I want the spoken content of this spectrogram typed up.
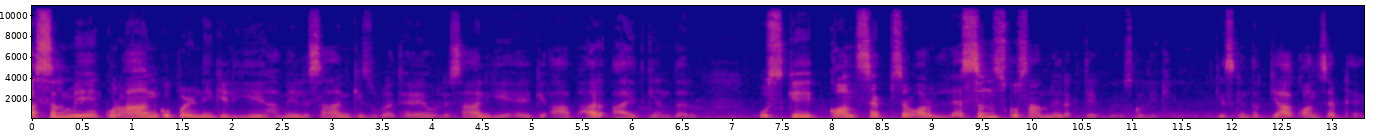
असल में कुरान को पढ़ने के लिए हमें लसान की ज़रूरत है और लसान ये है कि आप हर आयत के अंदर उसके कॉन्सेप्ट और लेसन्स को सामने रखते हुए उसको देखिए कि इसके अंदर क्या कॉन्सेप्ट है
